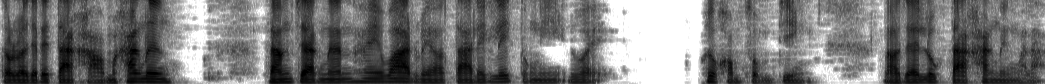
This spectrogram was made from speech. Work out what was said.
ตัวเราจะได้ตาขาวมาข้างหนึ่งหลังจากนั้นให้วาดแววตาเล็กๆ ตรงนี้ด้วย เพื่อความสมจริง เราจะได้ลูกตาข้างหนึ่งมาละ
